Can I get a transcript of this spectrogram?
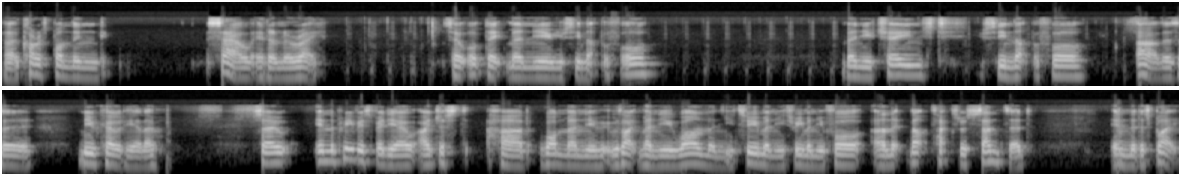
uh, corresponding cell in an array. So update menu, you've seen that before. Menu changed, you've seen that before. Ah, there's a new code here though. So in the previous video, I just had one menu. It was like menu 1, menu 2, menu 3, menu 4, and it, that text was centered in the display.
